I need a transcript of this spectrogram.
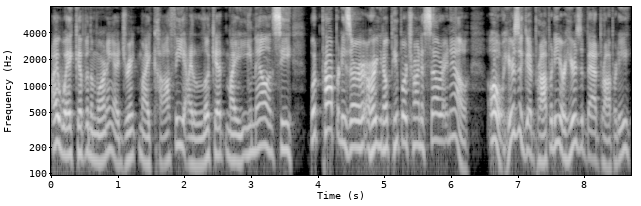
I wake up in the morning, I drink my coffee, I look at my email and see what properties are, are you know people are trying to sell right now. Oh, here's a good property, or here's a bad property,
